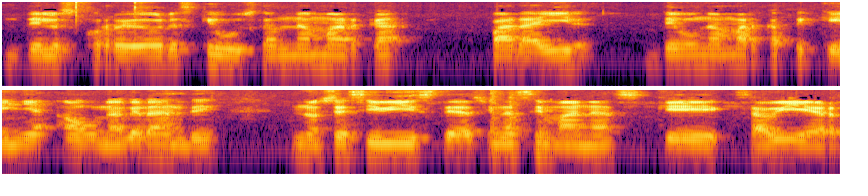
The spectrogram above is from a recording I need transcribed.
de los corredores que buscan una marca para ir de una marca pequeña a una grande, no sé si viste hace unas semanas que Xavier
